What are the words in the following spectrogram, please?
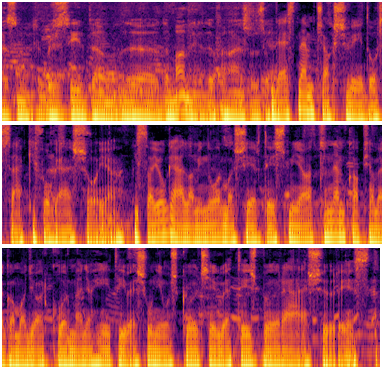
hasn't received the, the, the money, the financial support. De ezt nem csak Svédország kifogásolja, hisz a jogállami normasértés miatt nem kapja meg a magyar kormány a 7 éves uniós költségvetésből ráeső részt.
